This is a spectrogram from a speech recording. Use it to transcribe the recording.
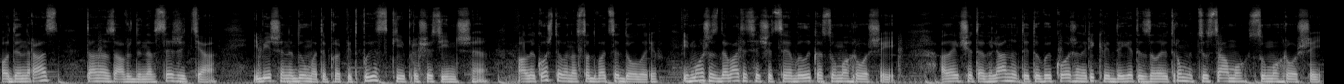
один раз та назавжди на все життя, і більше не думати про підписки і про щось інше. Але коштує вона 120 доларів. І може здаватися, що це велика сума грошей. Але якщо так глянути, то ви кожен рік віддаєте за Lightroom цю саму суму грошей.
